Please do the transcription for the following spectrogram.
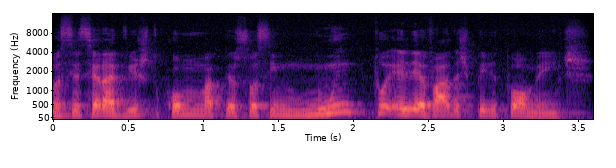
Você será visto como uma pessoa assim muito elevada espiritualmente.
